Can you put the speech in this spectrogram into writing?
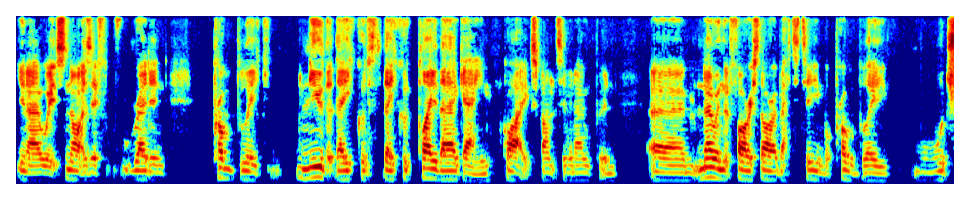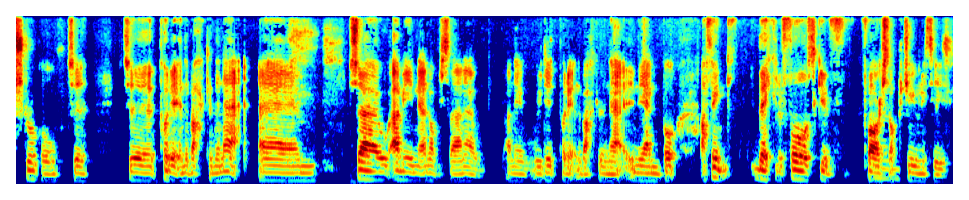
You know, it's not as if Reading probably knew that they could they could play their game quite expansive and open, um, knowing that Forest are a better team, but probably would struggle to to put it in the back of the net. Um, so I mean, and obviously I know I know we did put it in the back of the net in the end, but I think they could afford to give Forest mm. opportunities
